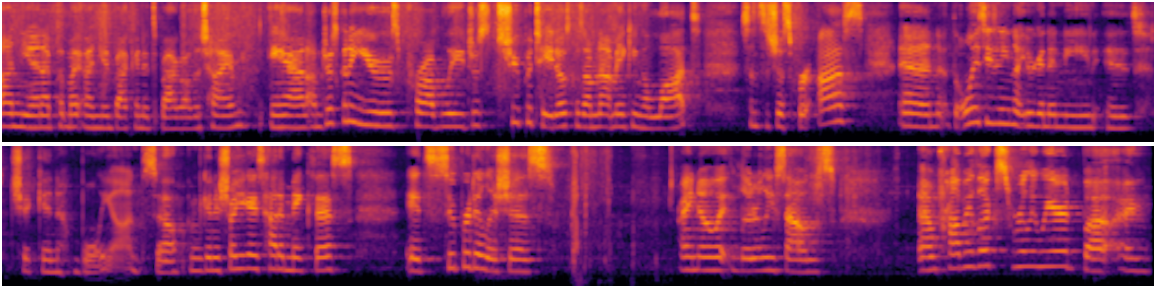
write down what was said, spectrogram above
onion. I put my onion back in its bag all the time. And I'm just gonna use probably just two potatoes because I'm not making a lot since it's just for us. And the only seasoning that you're gonna need is chicken bouillon. So I'm gonna show you guys how to make this. It's super delicious. I know it literally sounds and probably looks really weird, but I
